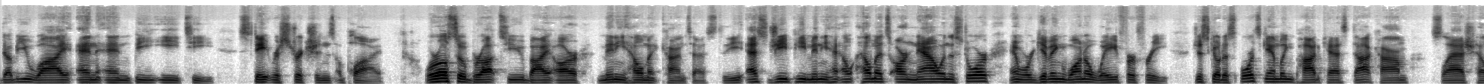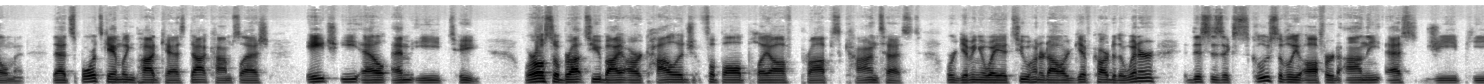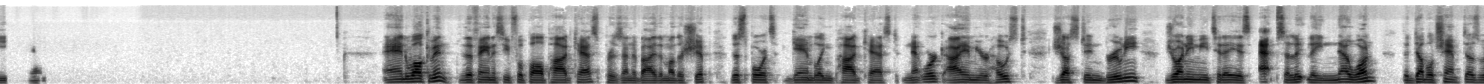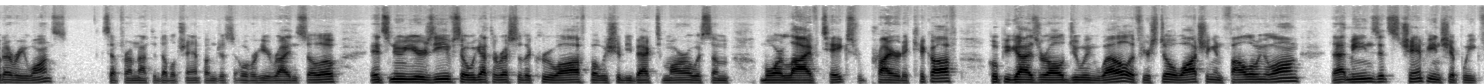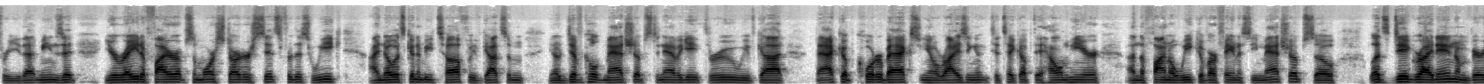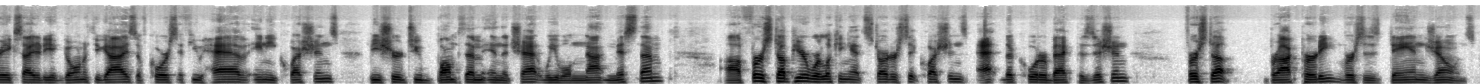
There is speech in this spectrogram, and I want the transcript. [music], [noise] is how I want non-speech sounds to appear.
W Y N N B E T. State restrictions apply. We're also brought to you by our mini helmet contest. The SGP mini hel- helmets are now in the store, and we're giving one away for free. Just go to sportsgamblingpodcast.com slash helmet. That's sportsgamblingpodcast.com slash H E L M E T. We're also brought to you by our college football playoff props contest. We're giving away a $200 gift card to the winner. This is exclusively offered on the SGP. And welcome in to the Fantasy Football Podcast presented by the Mothership, the Sports Gambling Podcast Network. I am your host, Justin Bruni. Joining me today is absolutely no one. The double champ does whatever he wants, except for I'm not the double champ. I'm just over here riding solo. It's New Year's Eve, so we got the rest of the crew off, but we should be back tomorrow with some more live takes prior to kickoff. Hope you guys are all doing well. If you're still watching and following along, that means it's championship week for you. That means that you're ready to fire up some more starter sits for this week. I know it's going to be tough. We've got some, you know, difficult matchups to navigate through. We've got backup quarterbacks, you know, rising to take up the helm here on the final week of our fantasy matchup. So let's dig right in. I'm very excited to get going with you guys. Of course, if you have any questions, be sure to bump them in the chat. We will not miss them. Uh, first up here, we're looking at starter sit questions at the quarterback position. First up, Brock Purdy versus Dan Jones.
